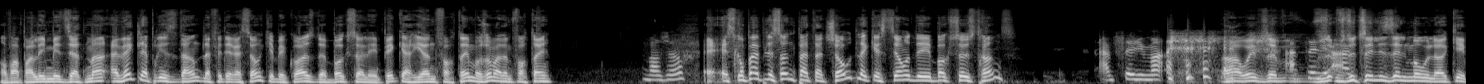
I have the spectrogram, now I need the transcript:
On va en parler immédiatement avec la présidente de la Fédération québécoise de boxe olympique, Ariane Fortin. Bonjour, Madame Fortin. Bonjour. Eh, est-ce qu'on peut appeler ça une patate chaude, la question des boxeuses trans? Absolument. ah oui, vous, utilisez le mot, là. OK.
